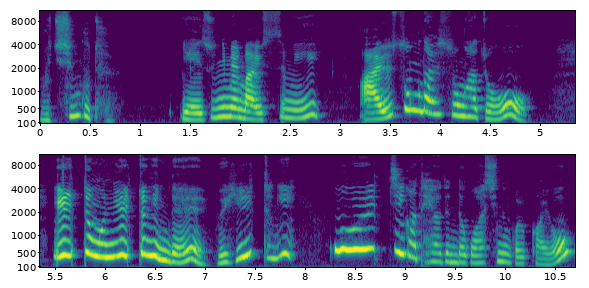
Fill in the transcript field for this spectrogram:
우리 친구들, 예수님의 말씀이 알쏭달쏭하죠. 1등은 1등인데 왜 1등이 꼴찌가 돼야 된다고 하시는 걸까요?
